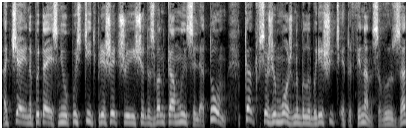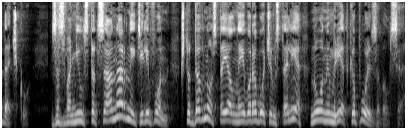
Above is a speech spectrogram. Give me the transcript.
отчаянно пытаясь не упустить пришедшую еще до звонка мысль о том, как все же можно было бы решить эту финансовую задачку. Зазвонил стационарный телефон, что давно стоял на его рабочем столе, но он им редко пользовался.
